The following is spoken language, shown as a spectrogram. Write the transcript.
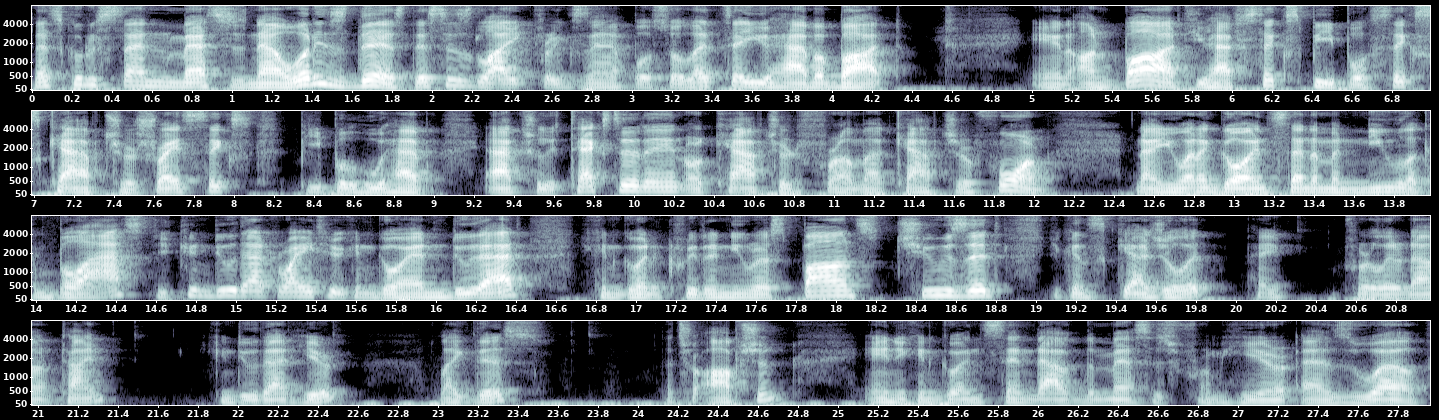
Let's go to send message. Now, what is this? This is like, for example, so let's say you have a bot and on bot, you have six people, six captures, right? Six people who have actually texted in or captured from a capture form. Now you want to go and send them a new like a blast. You can do that right here. You can go ahead and do that. You can go ahead and create a new response, choose it. You can schedule it. Hey, for a little downtime. You can do that here like this. That's your option. And you can go and send out the message from here as well.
